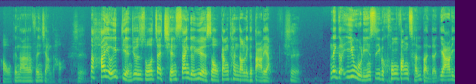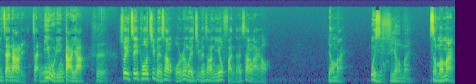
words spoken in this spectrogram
好，我跟大家分享的好。是那还有一点就是说，在前三个月的时候，刚看到那个大量，是那个一五零是一个空方成本的压力在那里，在一五零大压，是，所以这一波基本上，我认为基本上你有反弹上来哦，要卖，为什么？是要卖？怎么卖？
